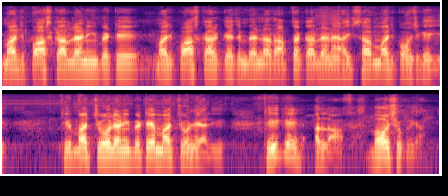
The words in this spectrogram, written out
مجھ پاس کر لینی بیٹے، مجھ پاس کر کے تے میرے نال رابطہ کر لینا حاجی صاحب، مجھ پہنچ گئی ہے۔ ٹھیک، مجھ چو لینی بیٹے، مجھ چونے والی ٹھیک ہے، اللہ حافظ۔ بہت شکریہ۔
